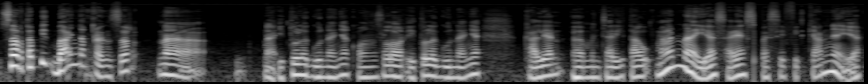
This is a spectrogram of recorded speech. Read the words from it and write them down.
Sir, tapi banyak kan, Sir? Nah, nah itulah gunanya konselor, itulah gunanya kalian eh, mencari tahu mana ya saya spesifikannya ya.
